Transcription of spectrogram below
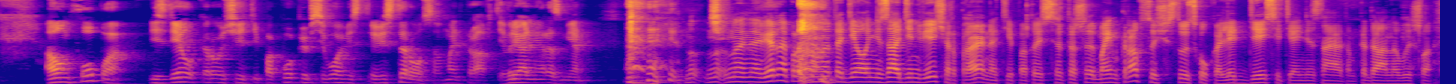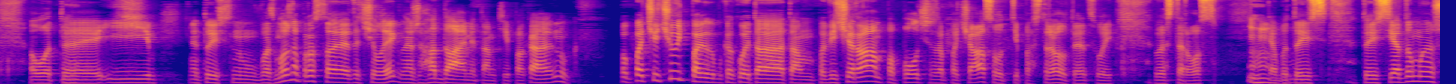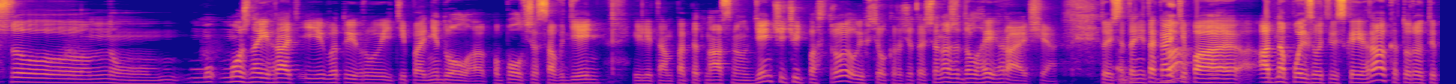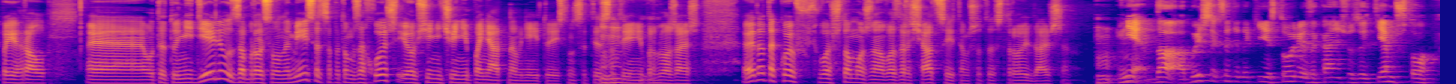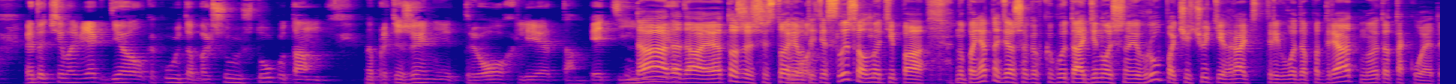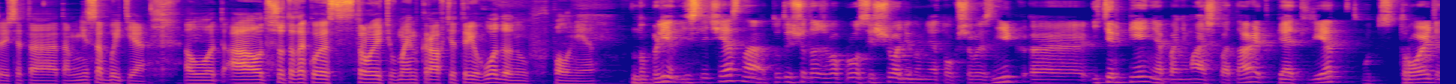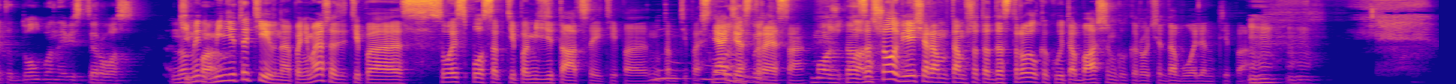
А он хопа и сделал, короче, типа копию всего Вес- Вестероса в Майнкрафте в реальный размер. Ну, ну, ну, наверное, просто он это делал не за один вечер, правильно? Типа, то есть это же Майнкрафт существует сколько? Лет 10, я не знаю, там, когда она вышла. Вот, э, и, э, то есть, ну, возможно, просто этот человек, знаешь, годами там, типа, ну, по, по чуть-чуть, по какой-то там, по вечерам, по полчаса, по часу, вот, типа, строил этот свой Вестерос. Как бы, то есть, то есть я думаю, что ну, м- можно играть и в эту игру и типа недолго, по полчаса в день или там по 15 минут в день, чуть-чуть построил и все, короче, то есть она же долгоиграющая. То есть это не такая Да. типа однопользовательская игра, которую ты поиграл э, вот эту неделю, забросил на месяц, а потом заходишь и вообще ничего не понятно в ней, то есть, ну, соответственно, Мгм, ты ее не продолжаешь. Это такое, во что можно возвращаться и там что-то строить дальше. Не, да, обычно, кстати, такие истории заканчиваются тем, что этот человек делал какую-то большую штуку там на протяжении трех лет, там, пяти Да, лет. да, да, я тоже истории вот. Вот. эти слышал, ну, типа, ну, понятное дело, что в какую-то одиночную игру по чуть-чуть играть три года подряд, ну, это такое, то есть это там не событие, вот, а вот что-то такое строить в Майнкрафте три года, ну, вполне. Ну, блин, если честно, тут еще даже вопрос еще один у меня только что возник. Э, и терпения, понимаешь, хватает пять лет вот строить этот долбанный Вестерос. Ну, Типа- медитативно, понимаешь, это типа свой способ типа медитации, типа, ну, там, типа, снятия может быть. стресса. Может, Он ладно. зашел вечером, там что-то достроил, какую-то башенку, короче, доволен, типа. Мгм.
